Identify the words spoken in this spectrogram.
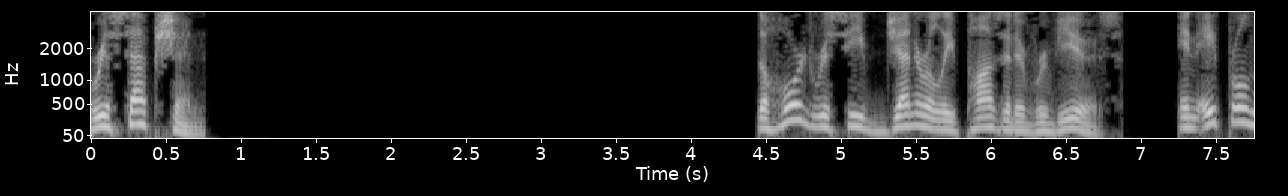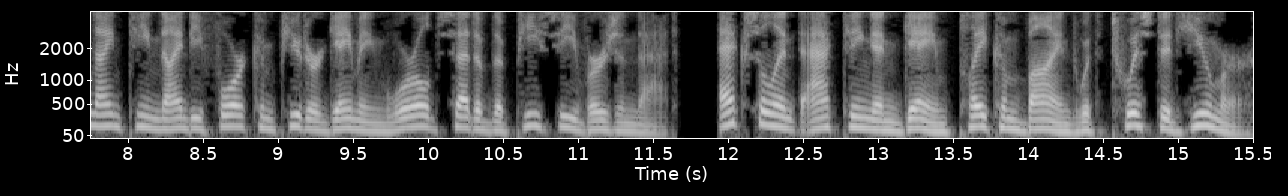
Reception The Horde received generally positive reviews. In April 1994 Computer Gaming World said of the PC version that Excellent acting and game play combined with twisted humor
